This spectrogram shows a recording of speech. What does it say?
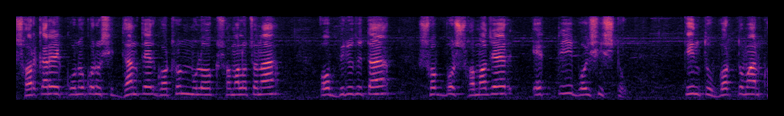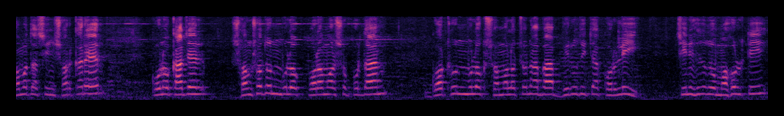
সরকারের কোনো কোনো সিদ্ধান্তের গঠনমূলক সমালোচনা ও বিরোধিতা সভ্য সমাজের একটি বৈশিষ্ট্য। কিন্তু বর্তমান ক্ষমতাসীন সরকারের কোনো কাজের সংশোধনমূলক পরামর্শ প্রদান গঠনমূলক সমালোচনা বা বিরোধিতা করলেই চিহ্নিত মহলটি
